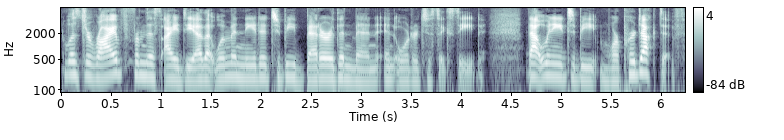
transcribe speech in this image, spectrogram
was derived from this idea that women needed to be better than men in order to succeed, that we need to be more productive,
